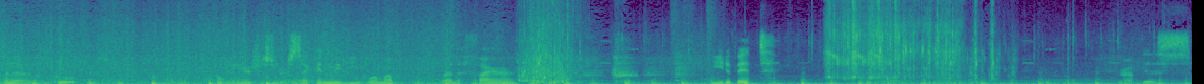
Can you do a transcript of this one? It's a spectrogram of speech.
I'm gonna go over here just for a second, maybe warm up by the fire. Eat a bit. Grab this.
